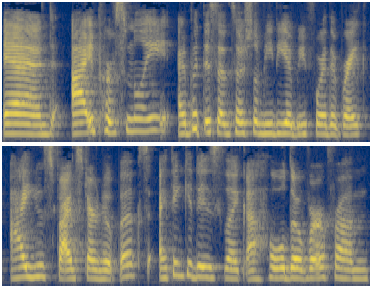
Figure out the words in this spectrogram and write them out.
And I personally, I put this on social media before the break. I use five star notebooks. I think it is like a holdover from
